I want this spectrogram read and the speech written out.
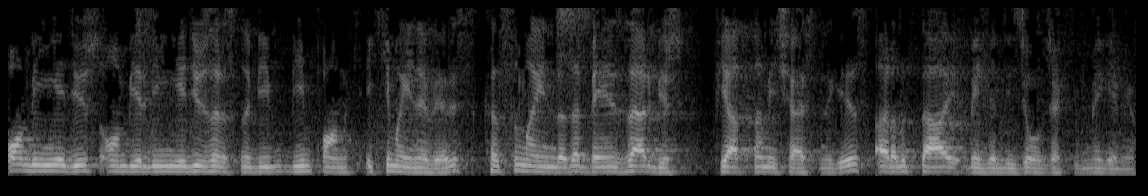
10.700 11.700 arasında bir 1000 puanlık Ekim ayına veririz. Kasım ayında da benzer bir fiyatlama içerisinde geliriz. Aralık daha belirleyici olacak gibime geliyor.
